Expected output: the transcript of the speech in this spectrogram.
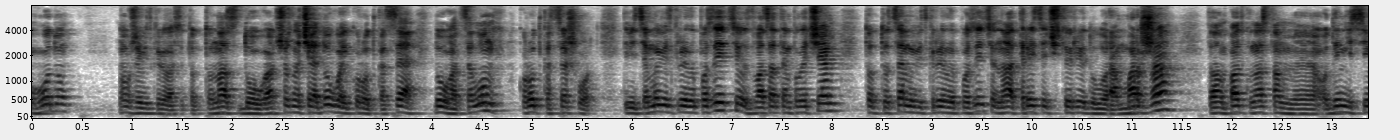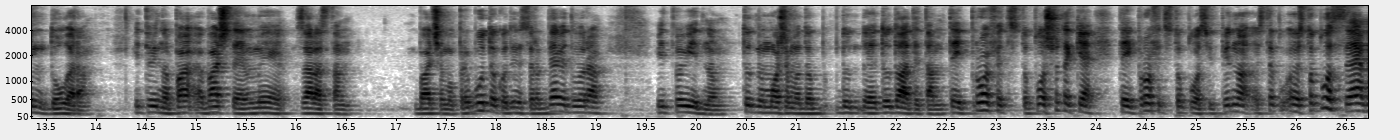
угоду. Ну, вже відкрилася. Тобто у нас довга. Що означає довга і коротка? Це довга це лонг, коротка це шорт. Дивіться, ми відкрили позицію з 20 плечем. Тобто це ми відкрили позицію на 34 долара. Маржа в даному випадку у нас там е, 1,7 долара. Відповідно, бачите, ми зараз там бачимо прибуток 1,49 долара. Відповідно, тут ми можемо до- додати там take profit, stop loss. Що таке take profit, stop loss? Відповідно, stop loss це,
